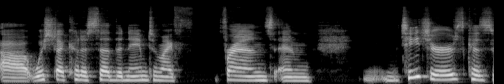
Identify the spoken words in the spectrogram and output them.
uh, wished I could have said the name to my f- friends and teachers because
